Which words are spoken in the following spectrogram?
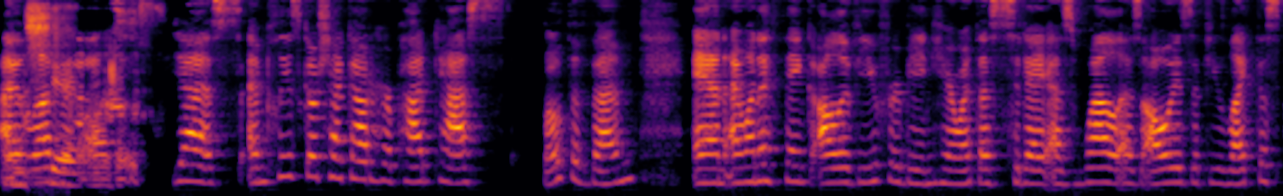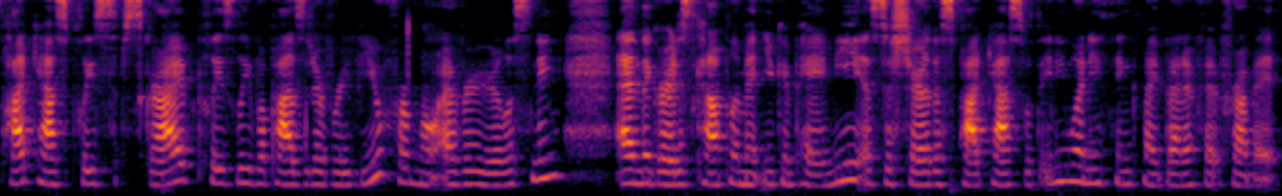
I love it. Yes. And please go check out her podcasts both of them. And I want to thank all of you for being here with us today, as well as always. If you like this podcast, please subscribe. Please leave a positive review from wherever you're listening. And the greatest compliment you can pay me is to share this podcast with anyone you think might benefit from it.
